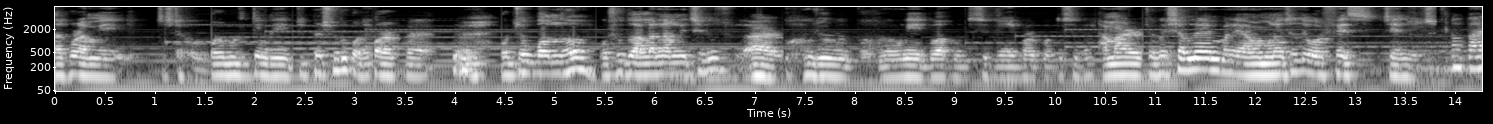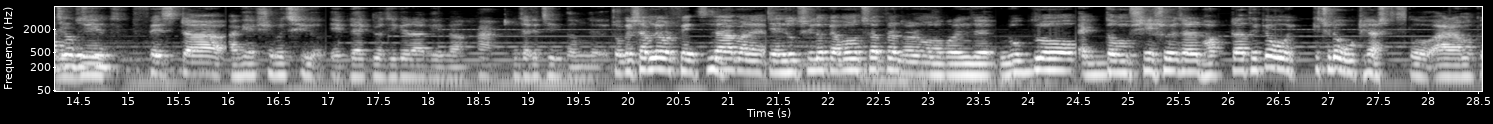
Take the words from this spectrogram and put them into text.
তারপর আমি চেষ্টা করব। পরবর্তীতে উনি ট্রিটমেন্ট শুরু করে করার ওর চোখ বন্ধ ও শুধু আল্লাহর নাম নিচ্ছিল আর হুজুর উনি দোয়া করতেছিল একবার করতেছিল। আমার চোখের সামনে মানে আমার মনে হচ্ছে যে ওর ফেস চেঞ্জ হচ্ছে। ফেসটা আগে একসঙ্গে ছিল এই ব্ল্যাক ম্যাজিকের আগে বা হ্যাঁ। যাকে চিনতাম যে চোখের সামনে ওর ফেসটা মানে চেঞ্জ হচ্ছিল কেমন হচ্ছে আপনার? ধরেন মনে করেন যে রুগ্ন একদম শেষ হয়ে যাওয়ার ভাবটা থেকে ও কিছুটা উঠে আসছে। তো আর আমাকে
